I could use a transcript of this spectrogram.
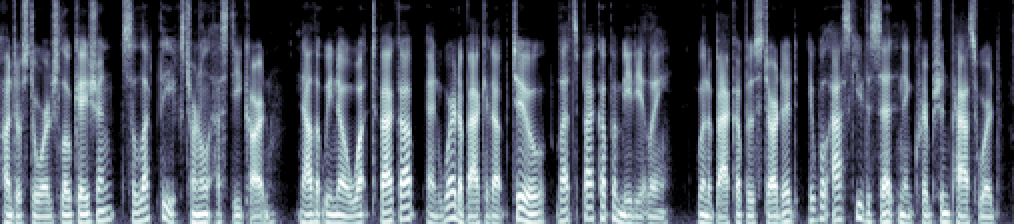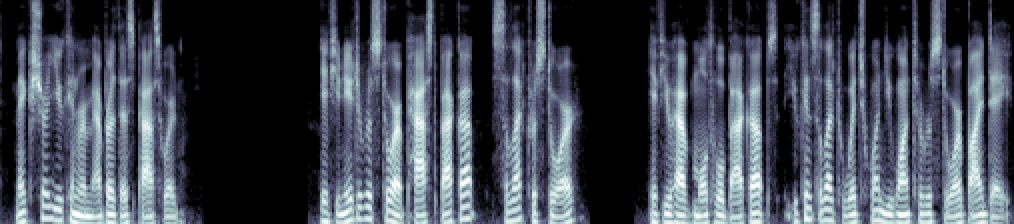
Under Storage Location, select the external SD card. Now that we know what to back up and where to back it up to, let's back up immediately. When a backup is started, it will ask you to set an encryption password. Make sure you can remember this password. If you need to restore a past backup, select Restore. If you have multiple backups, you can select which one you want to restore by date.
